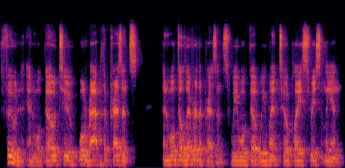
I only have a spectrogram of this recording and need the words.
food. And we'll go to, we'll wrap the presents and we'll deliver the presents. We will go, we went to a place recently and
